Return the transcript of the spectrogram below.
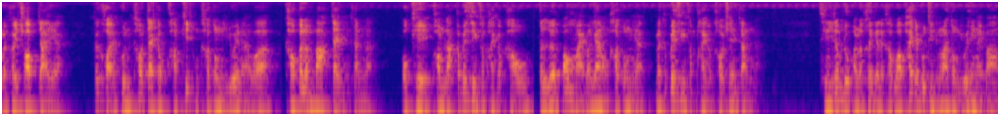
ไม่ค่อยชอบใจอะ ก็ขอให้คุณเข้าใจกับความคิดของเขาตรงนี้ด้วยนะว่า เขาก็ลำบากใจเหมือนกันนะโอเค ความรักก็เป็นสิ่งสำคัญกับเขา แต่เรื่องเป้าหมายบางอย่างของเขาตรงนี้มันก็เป็นสิ่งสำคัญกับเขาเช่นกันนะทีนี้เรามดูอัลเคอร์เคยกันนะครับว่าไพ่จะพูดถึงเรื่องราวตรงนี้ว่ายังไงบ้าง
